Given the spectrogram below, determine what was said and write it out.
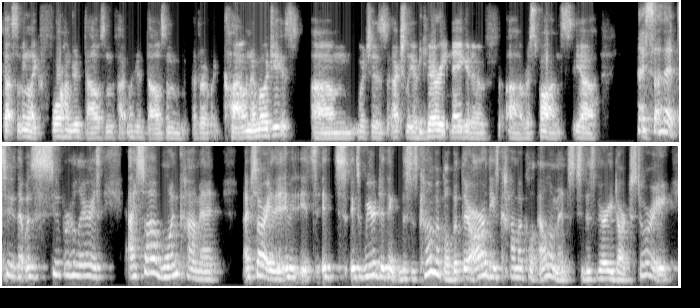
got something like 400,000, 500,000 other like clown emojis, um, which is actually a very negative uh, response. Yeah. I saw that too. That was super hilarious. I saw one comment. I'm sorry. It's it's it's weird to think this is comical, but there are these comical elements to this very dark story.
